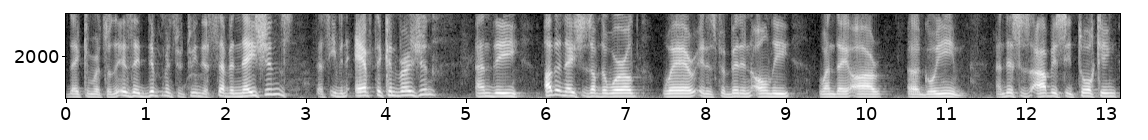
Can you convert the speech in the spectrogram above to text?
they convert. So there is a difference between the seven nations, that's even after conversion, and the other nations of the world where it is forbidden only when they are uh, goyim. And this is obviously talking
